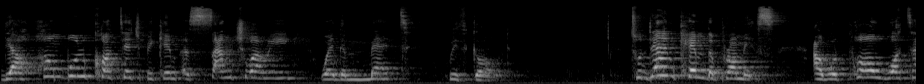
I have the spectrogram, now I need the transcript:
their humble cottage became a sanctuary where they met with God. To them came the promise I will pour water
